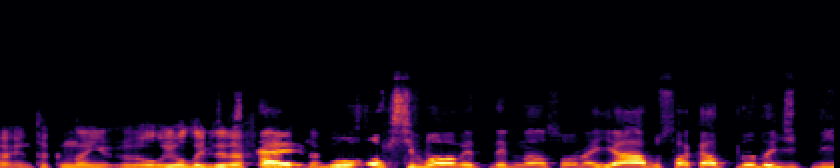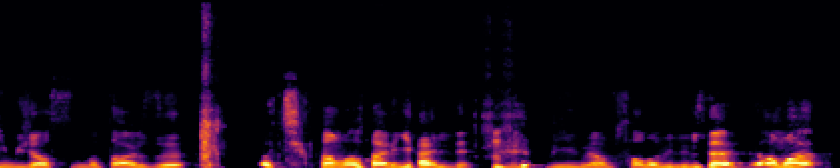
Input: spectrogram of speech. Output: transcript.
yani takımdan yo- yollayabilirler İşte falan. dediler. bu aşı muhabbetlerinden sonra ya bu sakatlığı da ciddiymiş aslında tarzı açıklamalar geldi. Bilmiyorum salabilirler ama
